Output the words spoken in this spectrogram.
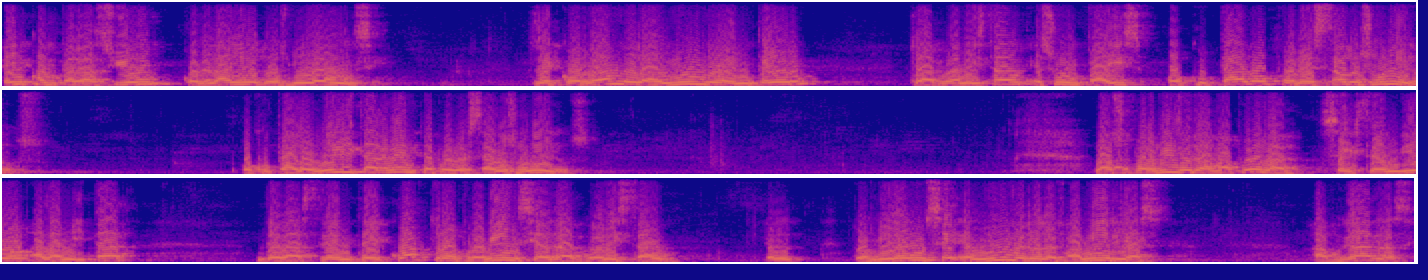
en comparación con el año 2011, recordando al mundo entero que Afganistán es un país ocupado por Estados Unidos, ocupado militarmente por Estados Unidos. La superficie de Amapola se extendió a la mitad de las 34 provincias de Afganistán. En 2011 el número de familias afganas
